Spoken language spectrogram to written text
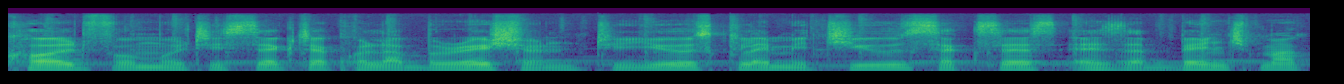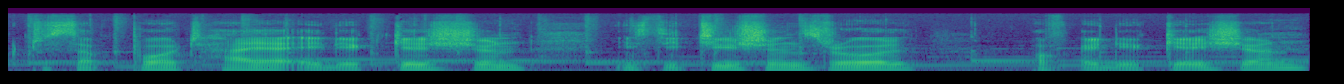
called for multi-sector collaboration to use Climate U's success as a benchmark to support higher education institutions' role of education,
